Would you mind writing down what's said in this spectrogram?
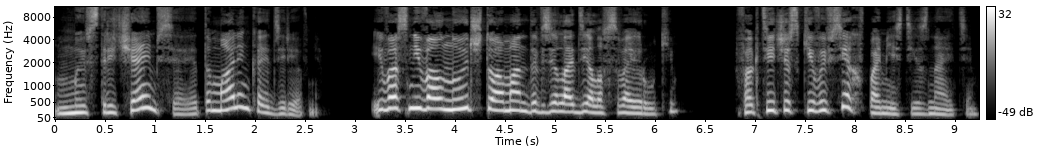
«Мы встречаемся, это маленькая деревня. И вас не волнует, что Аманда взяла дело в свои руки? Фактически вы всех в поместье знаете».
